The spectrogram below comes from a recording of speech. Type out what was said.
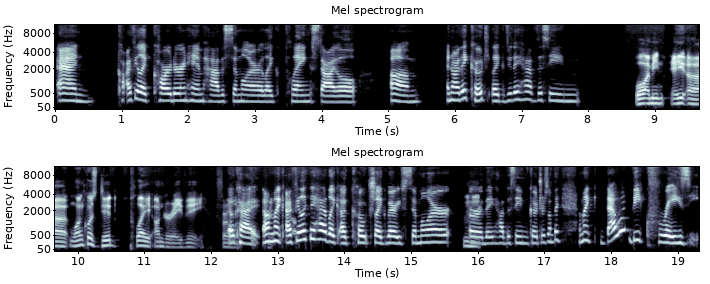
and I feel like Carter and him have a similar like playing style. Um, and are they coach like do they have the same? Well, I mean, a uh Lundqvist did play under AV For okay. i'm like i feel like they had like a coach like very similar mm-hmm. or they had the same coach or something. I'm like that would be crazy.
